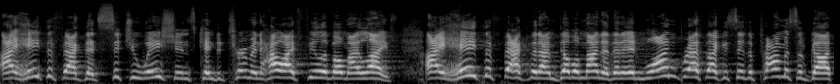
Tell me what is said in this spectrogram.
I hate the fact that situations can determine how I feel about my life. I hate the fact that I'm double minded, that in one breath I can say the promise of God,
